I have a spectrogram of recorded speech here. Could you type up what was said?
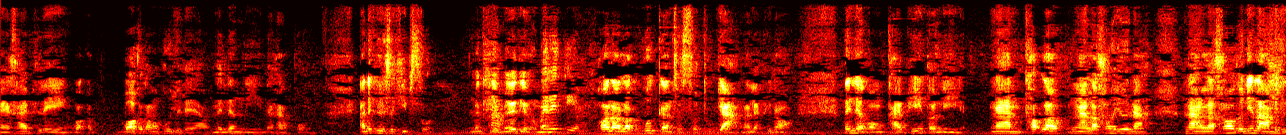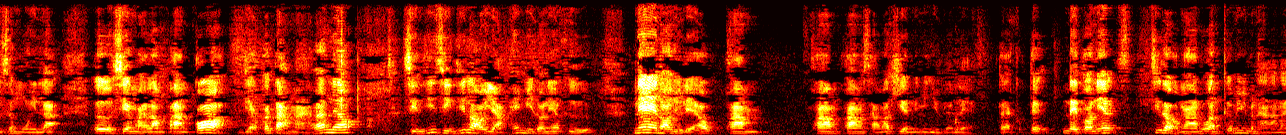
ในค่ายเพลงบอสบอสก็ต้องมาพูดอยู่แล้วในเรื่องนี้นะครับผม อันนี้คือสคริปต์สดไม่ได้เตรียมไม่ได้เตรียมถูกหไม่ได้เตรียม เพราะเราเราก็พูดกันสดๆทุกอย่างนั่นแหละพี่น้องในเรื่องของขายเพลงตอนนี้ งานเขาเรางานเราเข้าเยอะนะงานเราเข้าตัวนี้ลามไปถึงสมุยละเออเชียงใหม่ลำปางก็เดี๋ยวก็ตามมาแล้วแล้ว สิ่งที่สิ่งที่เราอยากให้มีตอนนี้คือ แน่นอนอยู่แล้วความความความสามัคคีมันมีอยู่แล้วแหละ แต่แต่ในตอนเนี้ยที่เราทำงานทุกวันก็ไม่มีปัญหาอะไร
